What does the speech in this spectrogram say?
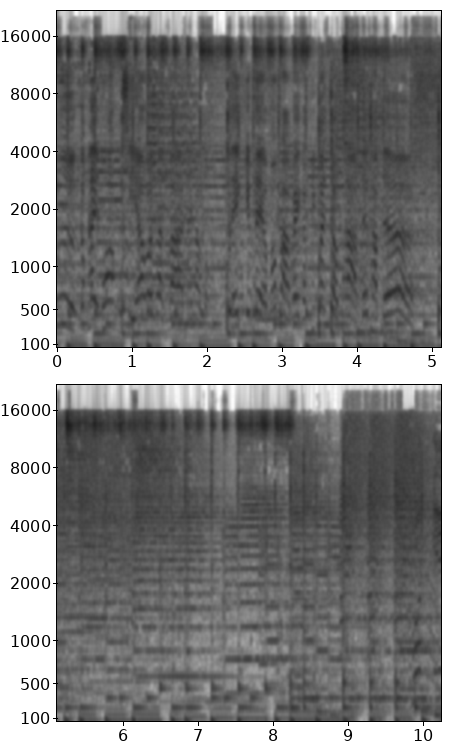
มือกำไรทองเสียวันธันวานะครับผมผู้ใดเก็บได้เอามาฝากไว้กับทีมงานเจ้าภาพเด้อครับเด้อคนอี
